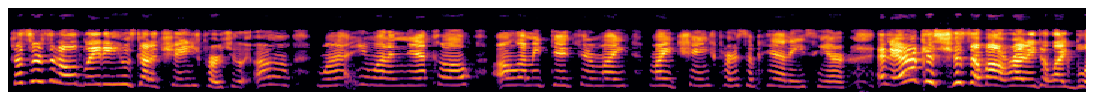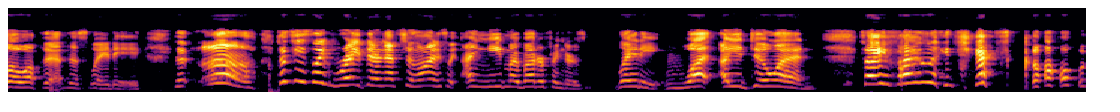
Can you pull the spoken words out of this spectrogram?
because there's an old lady who's got a change purse. She's like, oh, what? You want a nickel? Oh, let me dig through my, my change purse of pennies here. And Eric is just about ready to, like, blow up the, this lady. Because he's, like, right there next to the line. He's like, I need my Butterfingers. Lady, what are you doing? So he finally just goes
